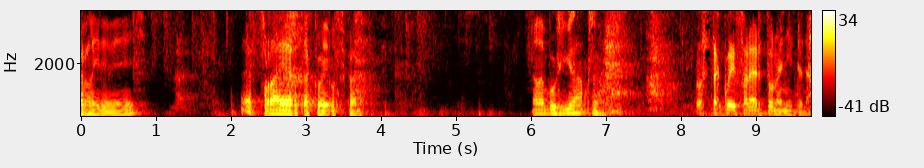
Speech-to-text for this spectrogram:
Oskar lejde, viď? To je frajer takový Oskar. Ale božírá přehoz. Zas takový frajer to není teda.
